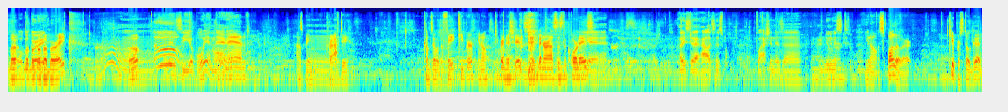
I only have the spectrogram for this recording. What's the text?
Bur- bubba bu- bu- bu- break. break. Oh, I didn't see your boy in there. Oh there. man, I was being crafty. Comes in with a fate keeper, you know, keeper initiates. Been around since the core days. Yeah. At least that Alex is flashing his uh, newest. You know, spoiler alert. Keeper's still good.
